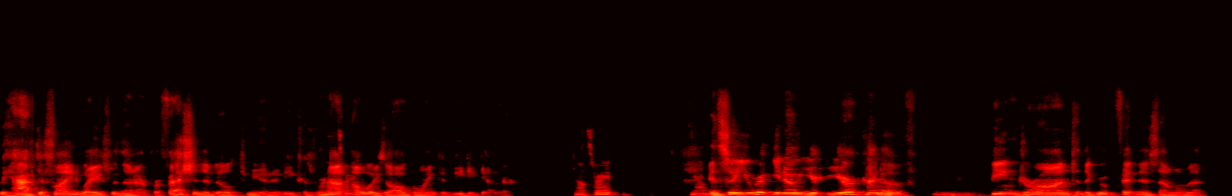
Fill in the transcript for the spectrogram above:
we have to find ways within our profession to build community because we're That's not right. always all going to be together. That's right. Yeah. And so you you know you're you're kind of being drawn to the group fitness element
